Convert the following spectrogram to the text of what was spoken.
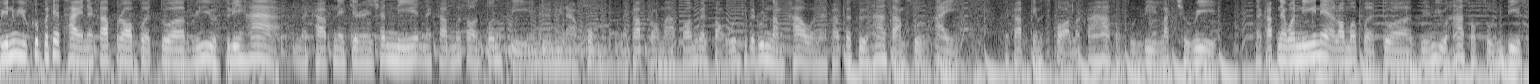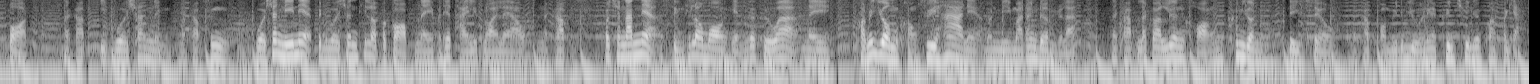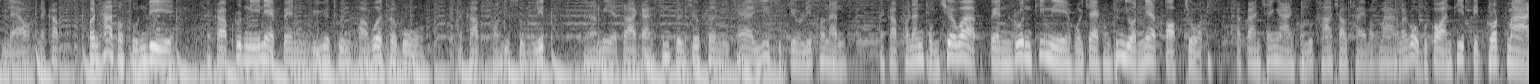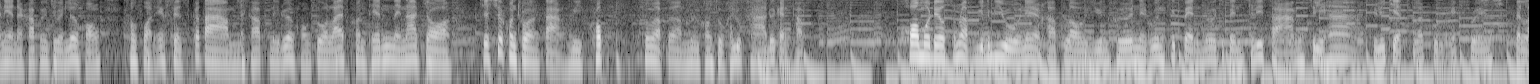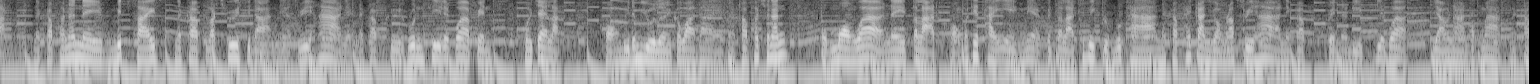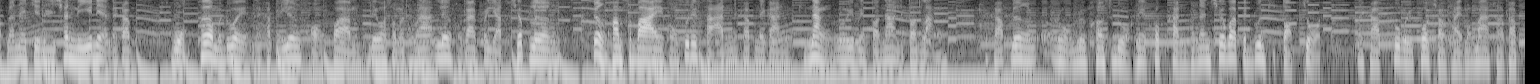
วินวิวกรุ๊ปประเทศไทยนะครับเราเปิดตัววินวิวซีรีส์5นะครับในเจเนอเรชันนี้นะครับเมื่อตอนต้นปีเดือนมีนาคมนะครับเรามาพร้อมกัน 2 รุ่นที่เป็นรุ่นนำเข้านะครับก็คือ 530i นะครับ M Sport แล้วก็ 520D Luxury นะครับในวันนี้เนี่ยเรามาเปิดตัววินวิว 520D Sport นะครับอีกเวอร์ชันหนึ่งนะครับซึ่งเวอร์ชันนี้เนี่ยเป็นเวอร์ชันที่เราประกอบในประเทศไทยเรียบร้อยแล้วนะครับเพราะฉะนั้นเนี่ยสิ่งที่เรามองเห็นก็คือว่าในความนิยมของ Series 5เนี่ยมันมีมาดั้งเดิมอยู่แล้วนะครับแล้วก็เรื่องของเครื่องยนต์ดีเซลนะครับของ BMW เนี่ยขึ้นชื่อเรื่องความประหยัดอยู่แล้วนะครับเพราะ 520D นะครับรุ่นนี้เนี่ยเป็น BMW Twin Power Turbo นะครับ 2.0 ลิตรนะฮะมีอัตราการสิ้นเปลืองเชื้อเพลิงอยู่แค่ 20 กิโลลิตรเท่านั้นนะครับเพราะนั้นผมเชื่อว่าเป็นรุ่นที่มีหัวใจของเครื่องยนต์เนี่ยตอบโจทย์ กับการใช้งานของลูกค้าชาวไทยมาก ๆ แล้วก็อุปกรณ์ที่ติดรถมาเนี่ยนะครับไมันจะเป็นเรื่องของ Comfort Access ก็ตามนะครับในเรื่องของตัว Live Content ในหน้าจอ Gesture Control ต่าง ๆ มีครบสำหรับเอ่ออำนวยความสะดวกให้ลูกค้าด้วยกันครับคอโมเดลสำหรับ BMW เนี่ยครับเรายืนพื้นในรุ่นที่เป็นไม่ว่าจะเป็นซีรีส์3ซีรีส์5ซีรีส์7และกลุ่ม X Range เป็นหลักนะครับเพราะฉะนั้นใน Mid Size นะครับ Luxury Sedan เนี่ยซีรีส์5เนี่ยนะครับคือรุ่นที่เรียกว่าเป็นหัวใจหลัก ของ BMW เลยก็ว่าได้นะครับ เพราะฉะนั้นผมมองว่าในตลาดของประเทศไทยเองเนี่ยเป็นตลาดที่มีกลุ่มลูกค้านะครับให้การยอมรับ 35 นะครับเป็นอดีตที่เรียกว่ายาวนานมากๆนะครับและในเจเนอเรชันนี้เนี่ยนะครับบวกเพิ่มมาด้วยนะครับในเรื่องของความเรียกว่าสมรรถนะเรื่องของการประหยัดเชื้อเพลิง เรื่องของความสบายของผู้โดยสารนะครับในการที่นั่งไม่ว่าจะเป็นตอนหน้าหรือตอนหลังนะครับเรื่องระบบอำนวยความสะดวกเนี่ยครบครันเพราะนั้นเชื่อว่าเป็นรุ่นที่ตอบโจทย์นะครับผู้บริโภคชาวไทยมากๆครับ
